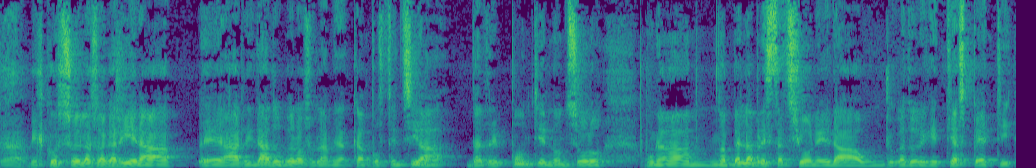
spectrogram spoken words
eh. nel corso della sua carriera eh, ha ridato però sulla metà campo offensiva da tre punti e non solo una, una bella prestazione da un giocatore che ti aspetti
